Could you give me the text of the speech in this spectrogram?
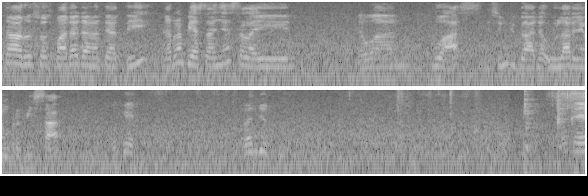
Kita harus waspada dan hati-hati karena biasanya selain hewan buas, di sini juga ada ular yang berbisa. Oke, lanjut. Oke,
